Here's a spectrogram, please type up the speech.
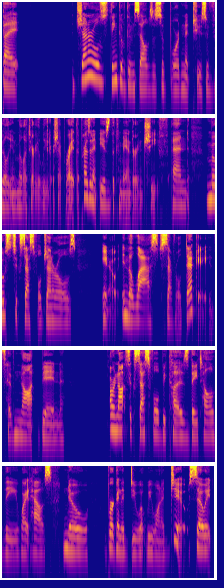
but generals think of themselves as subordinate to civilian military leadership, right? The president is the commander in chief, and most successful generals, you know, in the last several decades have not been are not successful because they tell the White House, no, we're going to do what we want to do. So it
